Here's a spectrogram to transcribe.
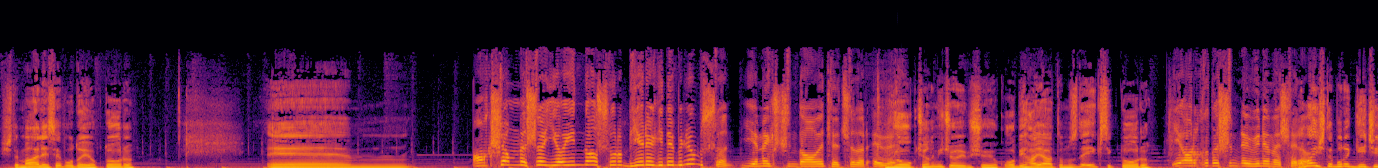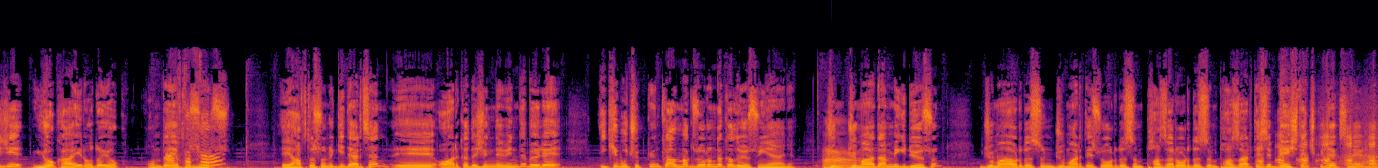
İşte maalesef o da yok doğru. Ee, Akşam mesela yayından sonra bir yere gidebiliyor musun? Yemek için davet etseler eve. yok canım hiç öyle bir şey yok. O bir hayatımızda eksik doğru. Bir arkadaşın evine mesela. Ama işte bunu geçici yok hayır o da yok. Onu da Hafta yapamıyoruz. E, hafta sonu gidersen e, o arkadaşının evinde böyle iki buçuk gün kalmak zorunda kalıyorsun yani. Cum- Cuma'dan mı gidiyorsun? Cuma oradasın, cumartesi oradasın, pazar oradasın, pazartesi beşte çıkacaksın evden.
